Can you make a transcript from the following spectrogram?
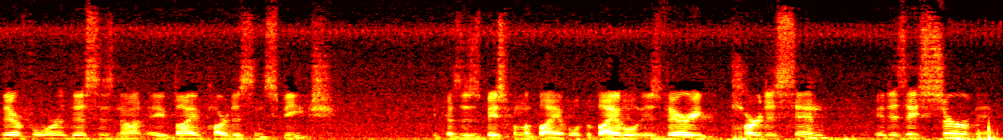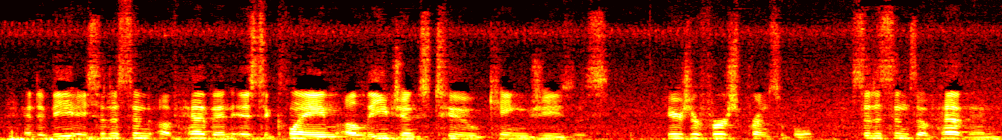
Therefore, this is not a bipartisan speech because it is based on the Bible. The Bible is very partisan, it is a sermon. And to be a citizen of heaven is to claim allegiance to King Jesus. Here's your first principle citizens of heaven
